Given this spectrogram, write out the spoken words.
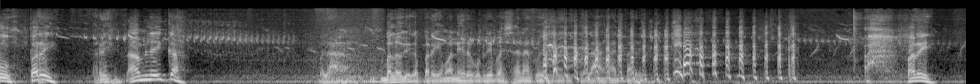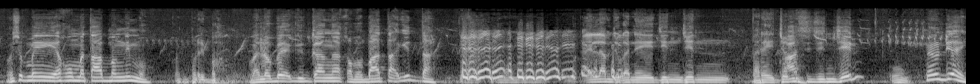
Oh, pare. Pare, Amlay ka. wala. Balaw ka pare, manira ko riba sana ko kailangan pare. Pare, masuk may akong matabang nimo. Kan pare ba? Malobe gid ka nga kababata gid ta. I love juga ni Jinjin pare Jun. Ah, si Jinjin? Oh, Pero di ay.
